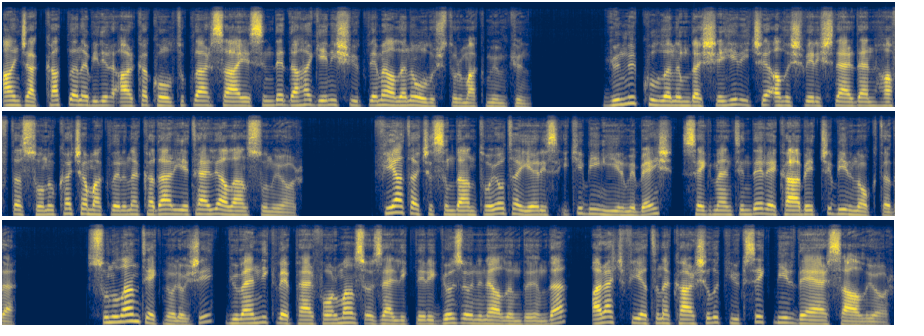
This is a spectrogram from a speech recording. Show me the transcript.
ancak katlanabilir arka koltuklar sayesinde daha geniş yükleme alanı oluşturmak mümkün. Günlük kullanımda şehir içi alışverişlerden hafta sonu kaçamaklarına kadar yeterli alan sunuyor. Fiyat açısından Toyota Yaris 2025, segmentinde rekabetçi bir noktada. Sunulan teknoloji, güvenlik ve performans özellikleri göz önüne alındığında, araç fiyatına karşılık yüksek bir değer sağlıyor.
